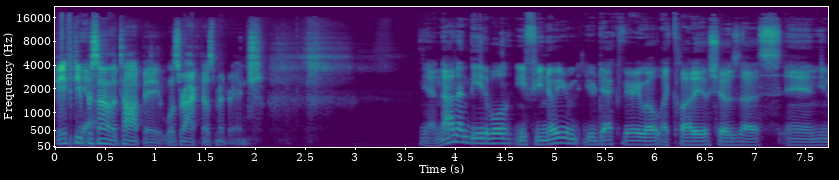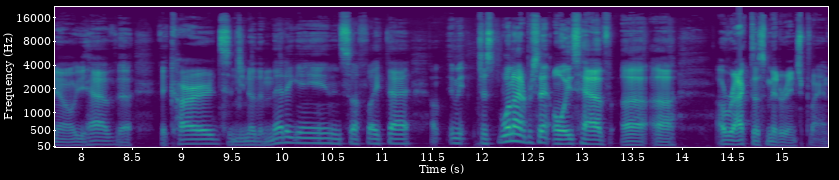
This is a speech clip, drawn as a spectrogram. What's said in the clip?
Fifty percent of the top eight was Rakdos midrange. Yeah, not unbeatable. If you know your your deck very well, like Claudio shows us, and you know you have the the cards and you know the metagame and stuff like that. I mean, just 100% always have a a, a Rakdos mid range plan.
